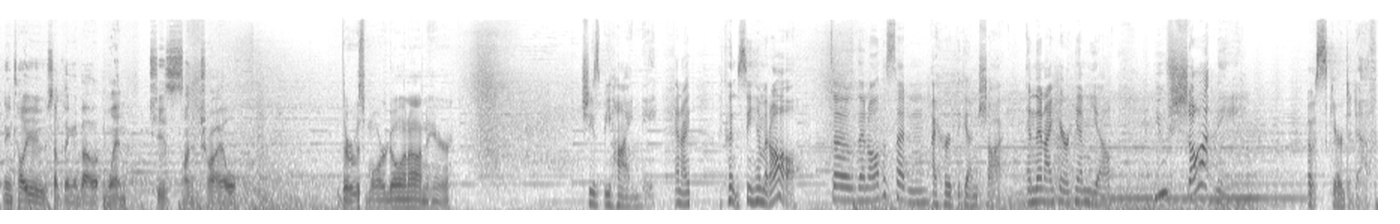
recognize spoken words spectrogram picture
I can tell you something about when. She's on trial. There was more going on here. She's behind me, and I, I couldn't see him at all. So then all of a sudden, I heard the gunshot, and then I hear him yell, You shot me! I was scared to death.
